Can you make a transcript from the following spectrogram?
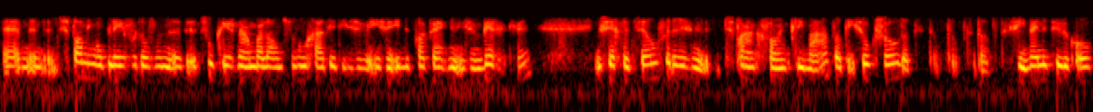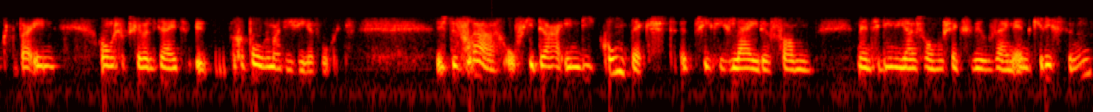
een, een, spanning oplevert of een, het zoeken naar een balans van hoe gaat dit in, in de praktijk nu in zijn werk. Hè? U zegt het zelf, er is sprake van een klimaat, dat is ook zo, dat, dat, dat, dat zien wij natuurlijk ook, waarin homoseksualiteit geproblematiseerd wordt. Dus de vraag of je daar in die context het psychisch lijden van mensen die nu juist homoseksueel zijn en christenen,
